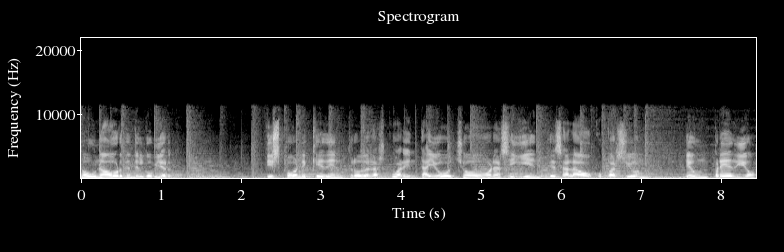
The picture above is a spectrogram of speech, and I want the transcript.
no una orden del gobierno, dispone que dentro de las 48 horas siguientes a la ocupación de un predio,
